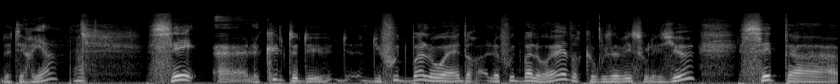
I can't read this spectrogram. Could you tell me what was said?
de terriens. C'est le culte du, football au hèdre. Le football au hèdre que vous avez sous les yeux, c'est un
